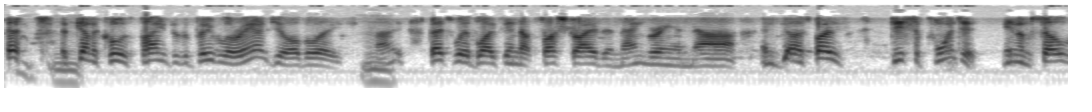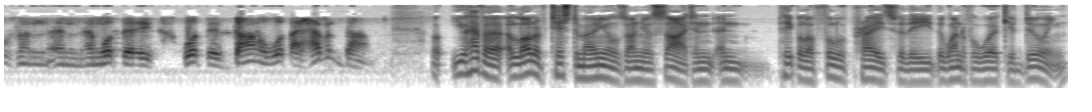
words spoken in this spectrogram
it's going to cause pain to the people around you, I believe. You know? That's where blokes end up frustrated and angry and, uh, and I suppose disappointed in themselves and, and, and what they what they've done or what they haven't done. Well, you have a, a lot of testimonials on your site, and, and people are full of praise for the, the wonderful work you're doing.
